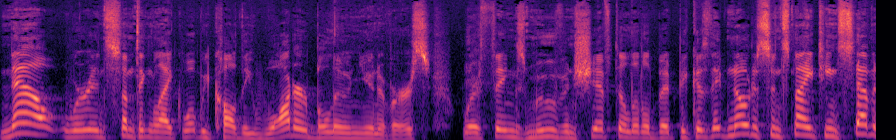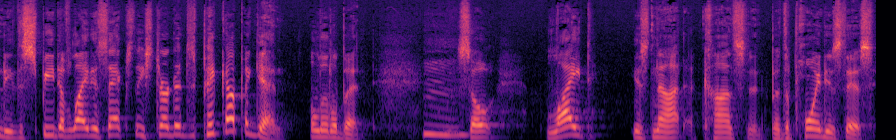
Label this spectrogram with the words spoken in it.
Now we're in something like what we call the water balloon universe, where things move and shift a little bit because they've noticed since 1970 the speed of light has actually started to pick up again a little bit. Hmm. So light is not a constant. But the point is this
